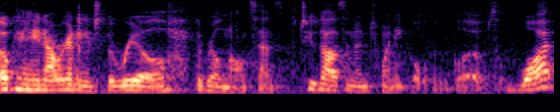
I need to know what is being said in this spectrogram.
Okay, now we're getting into the real, the real nonsense. The 2020 Golden Globes. What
